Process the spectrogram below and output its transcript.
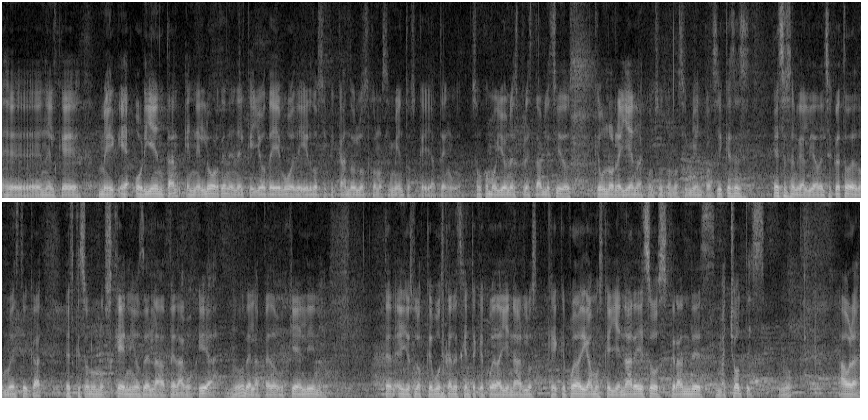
eh, en el que me orientan en el orden en el que yo debo de ir dosificando los conocimientos que ya tengo. Son como guiones preestablecidos que uno rellena con su conocimiento. Así que ese es, eso es en realidad el secreto de Doméstica, es que son unos genios de la pedagogía, ¿no? de la pedagogía en línea. Ellos lo que buscan es gente que pueda llenarlos, que, que pueda, digamos, que llenar esos grandes machotes. ¿no? Ahora,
